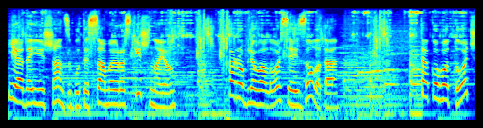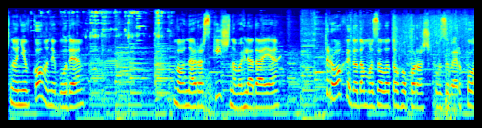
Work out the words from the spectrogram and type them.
Я даю їй шанс бути самою розкішною. Роблю волосся із золота. Такого точно ні в кого не буде. Вона розкішно виглядає. Трохи додамо золотого порошку зверху.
